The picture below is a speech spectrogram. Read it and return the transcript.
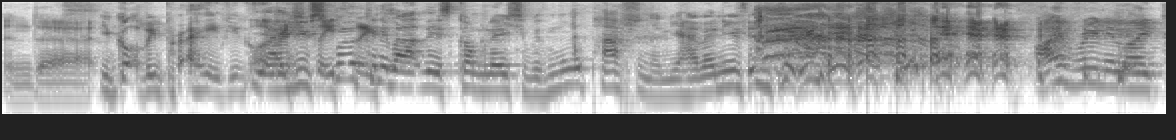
and uh, you've got to be brave. You've got Yeah, to you've spoken things. about this combination with more passion than you have anything to do here. I really like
